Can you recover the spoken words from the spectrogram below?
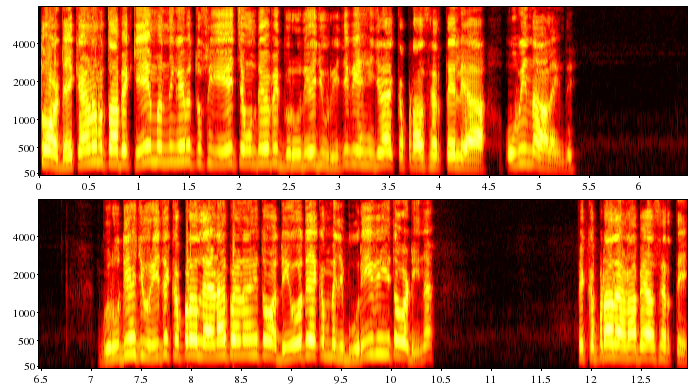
ਤੁਹਾਡੇ ਕਹਿਣ ਮੁਤਾਬਿਕ ਇਹ ਮੰਨੀਏ ਵੀ ਤੁਸੀਂ ਇਹ ਚਾਹੁੰਦੇ ਹੋ ਵੀ ਗੁਰੂ ਦੀ ਹਜ਼ੂਰੀ 'ਚ ਵੀ ਅਸੀਂ ਜਿਹੜਾ ਕਪੜਾ ਸਿਰ ਤੇ ਲਿਆ, ਉਹ ਵੀ ਨਾ ਲੈਂਦੇ। ਗੁਰੂ ਦੀ ਹਜ਼ੂਰੀ ਤੇ ਕੱਪੜਾ ਲੈਣਾ ਪੈਣਾ ਸੀ ਤੁਹਾਡੀ, ਉਹ ਤੇ ਇੱਕ ਮਜਬੂਰੀ ਵੀ ਸੀ ਤੁਹਾਡੀ ਨਾ, ਵੀ ਕੱਪੜਾ ਲੈਣਾ ਪਿਆ ਸਿਰ ਤੇ।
